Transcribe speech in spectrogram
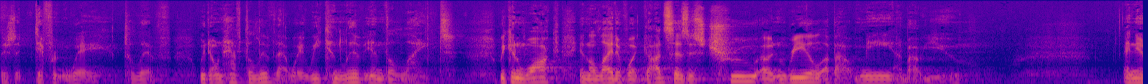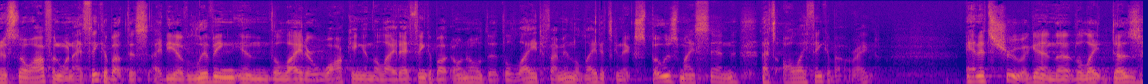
There's a different way to live. We don't have to live that way. We can live in the light. We can walk in the light of what God says is true and real about me and about you. And you know, so often when I think about this idea of living in the light or walking in the light, I think about, oh no, the, the light, if I'm in the light, it's going to expose my sin. That's all I think about, right? And it's true. Again, the, the light does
